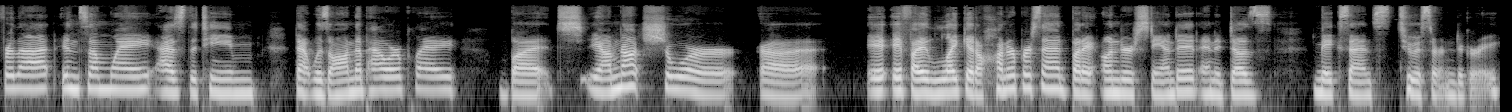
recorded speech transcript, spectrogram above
for that in some way as the team that was on the power play. But yeah, I'm not sure uh, if I like it 100%, but I understand it and it does make sense to a certain degree.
